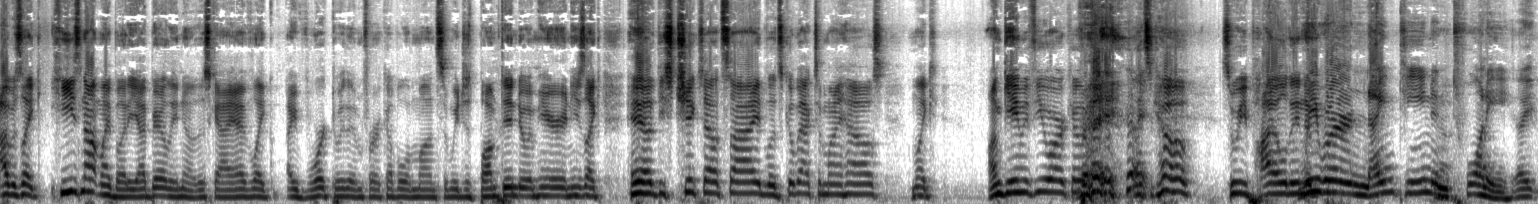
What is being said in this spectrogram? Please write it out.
I was like, "He's not my buddy. I barely know this guy. I've like I've worked with him for a couple of months, and we just bumped into him here. And he's like, "Hey, I have these chicks outside. Let's go back to my house." I'm like, "I'm game if you are, Cody. Right. Let's go." So we piled in. We were 19 and 20. Like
